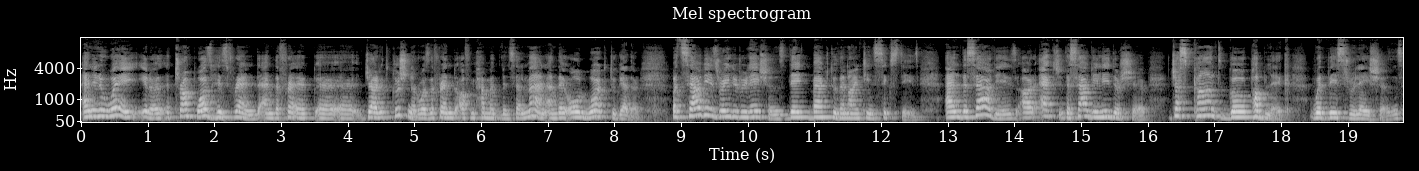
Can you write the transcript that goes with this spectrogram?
And in a way, you know, Trump was his friend and the fr- uh, uh, Jared Kushner was the friend of Mohammed bin Salman and they all worked together. But Saudi Israeli relations date back to the 1960s. And the Saudis are actually, the Saudi leadership just can't go public with these relations.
